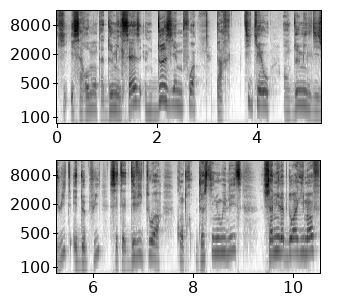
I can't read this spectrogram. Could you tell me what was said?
qui, et ça remonte à 2016, une deuxième fois par TKO en 2018, et depuis, c'était des victoires contre Justin Willis, Shamil Abdouragimov,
